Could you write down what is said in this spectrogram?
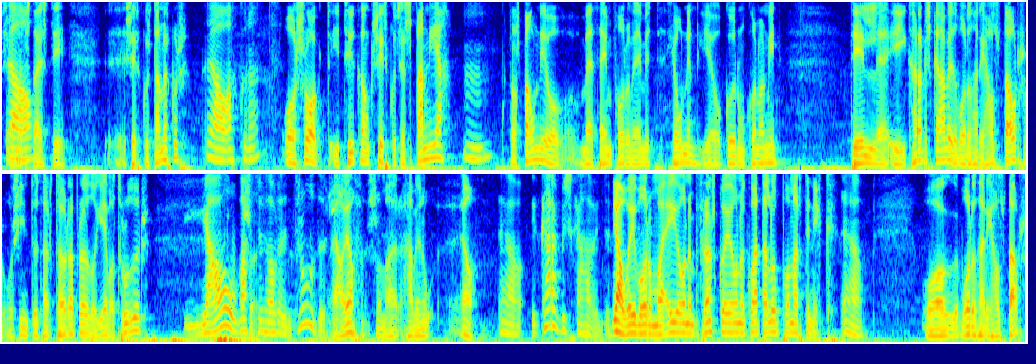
sem Já. er stæðsti uh, Sirkus Danmerkur já, akkurat. Og svo í tvígang Sirkus Espanja mm. frá Spáni og með þeim fórum við einmitt hjónin, ég og Guðrún konan mín til uh, í Karabiskafið, vorum þar í hálft ár og síndum þar töfrabröð og ég var trúður. Já, varstu þá orðin trúður? Já, já, svo maður hafi nú já, Já, í Karabíska hafinu. Já við vorum á eigunum, frönsku eigunum Guadalupe og Martinique. Já, og vorum þar í hálft ár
